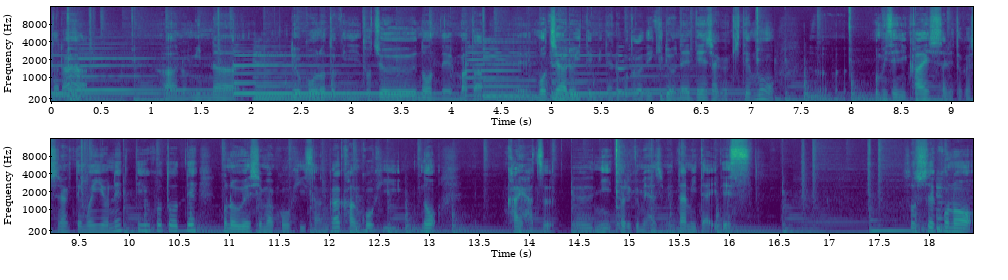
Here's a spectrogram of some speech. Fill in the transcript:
たらあのみんな旅行の時に途中飲んでまた、え持ち歩いてみたいなことができるよね電車が来てもお店に返したりとかしなくてもいいよねっていうことでこの上島コーヒーさんが缶コーヒーの開発に取り組み始めたみたいです。そしてこの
